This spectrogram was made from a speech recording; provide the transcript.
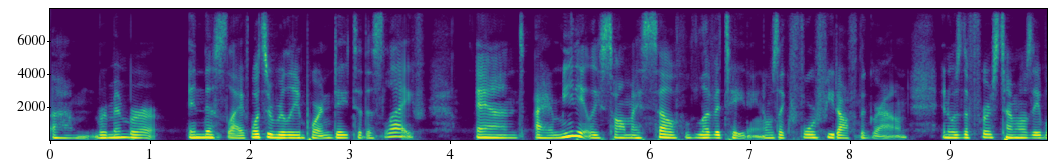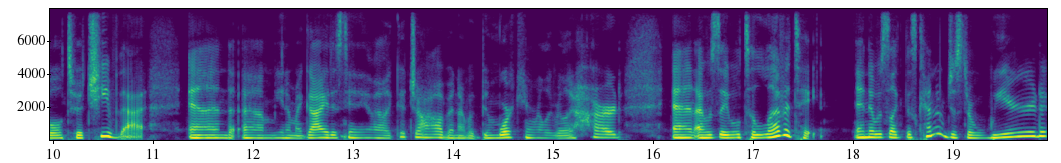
um, remember in this life, what's a really important date to this life? And I immediately saw myself levitating. I was like four feet off the ground. And it was the first time I was able to achieve that. And, um, you know, my guide is standing there like, good job. And I've been working really, really hard. And I was able to levitate. And it was like this kind of just a weird,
